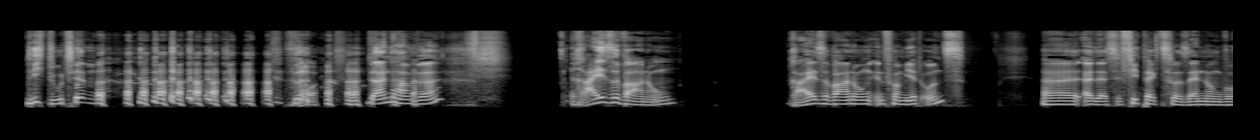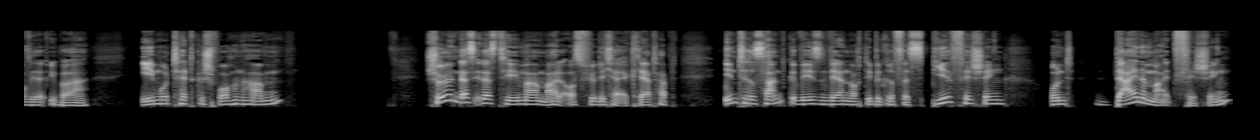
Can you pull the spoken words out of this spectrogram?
Nicht du, Tim. so, dann haben wir Reisewarnung. Reisewarnung informiert uns. Äh, also das ist Feedback zur Sendung, wo wir über Emotet gesprochen haben. Schön, dass ihr das Thema mal ausführlicher erklärt habt. Interessant gewesen wären noch die Begriffe Spearfishing und Dynamite Fishing.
